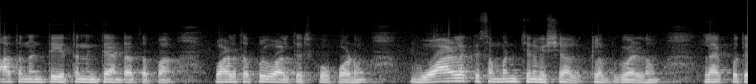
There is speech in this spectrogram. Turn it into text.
అతనంతే ఇతనంతే అంటారు తప్ప వాళ్ళ తప్పులు వాళ్ళు తెలుసుకోకపోవడం వాళ్ళకి సంబంధించిన విషయాలు క్లబ్కి వెళ్ళడం లేకపోతే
